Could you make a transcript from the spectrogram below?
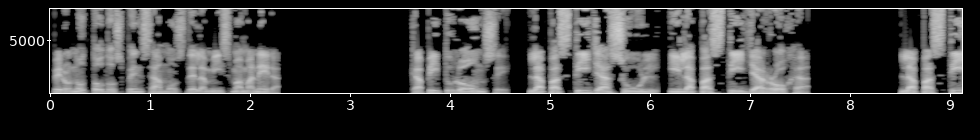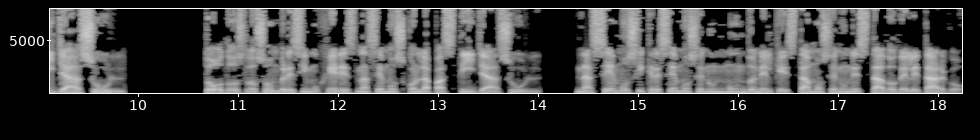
pero no todos pensamos de la misma manera. Capítulo 11. La pastilla azul y la pastilla roja. La pastilla azul. Todos los hombres y mujeres nacemos con la pastilla azul. Nacemos y crecemos en un mundo en el que estamos en un estado de letargo.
